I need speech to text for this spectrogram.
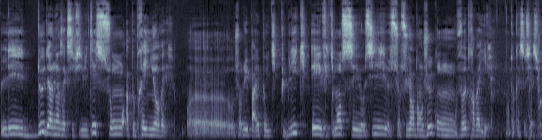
les deux dernières accessibilités sont à peu près ignorées. aujourd'hui par les politiques publiques et effectivement c'est aussi sur ce genre d'enjeu qu'on veut travailler en tant qu'association.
